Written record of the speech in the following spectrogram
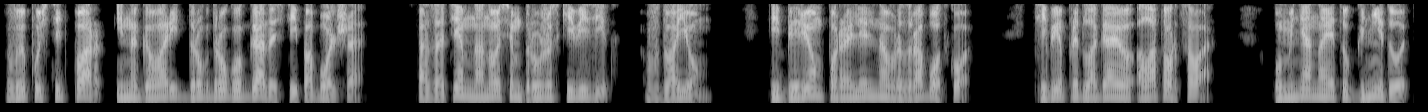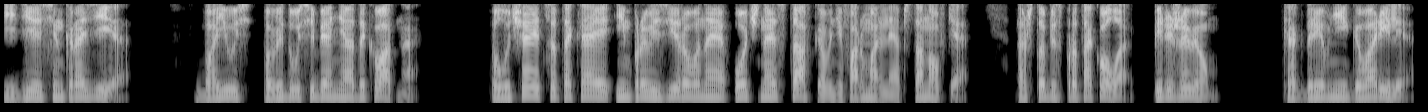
выпустить пар и наговорить друг другу гадостей побольше, а затем наносим дружеский визит, вдвоем, и берем параллельно в разработку. Тебе предлагаю Алаторцева. У меня на эту гниду идея-синкразия. Боюсь, поведу себя неадекватно. Получается такая импровизированная очная ставка в неформальной обстановке. А что без протокола, переживем. Как древние говорили,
